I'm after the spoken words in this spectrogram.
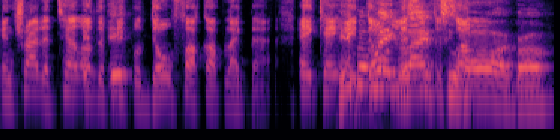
and try to tell other it- people don't fuck up like that. AKA People don't make listen life to too some hard, bro.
